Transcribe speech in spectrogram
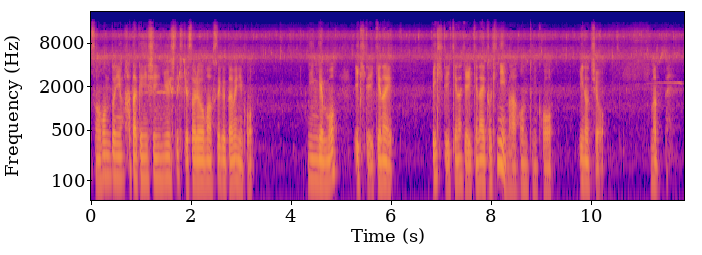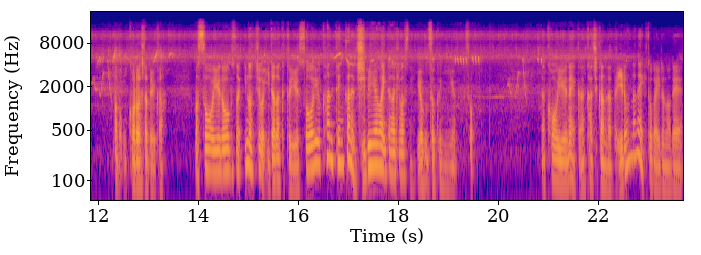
その本当に畑に侵入してきてそれをまあ防ぐためにこう人間も生きていけない生きていけなきゃいけない時にまあ本当にこう命を、まあ、まあ、殺したというかまあ、そういう動物の命をいただくというそういう観点からジビエはいただきますね。俗俗に言う。そう。こういうね価値観だったりいろんなね人がいるので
